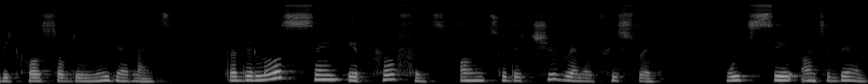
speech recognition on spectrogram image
because of the Midianites, that the Lord sent a prophet unto the children of Israel, which say unto them,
